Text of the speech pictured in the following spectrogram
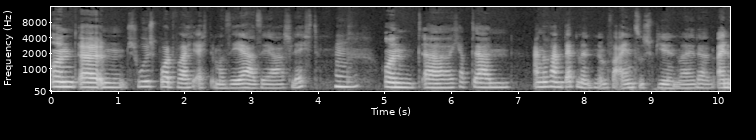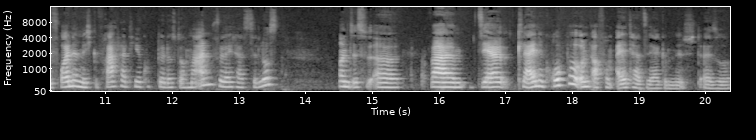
Und äh, im Schulsport war ich echt immer sehr, sehr schlecht. Hm. Und äh, ich habe dann angefangen, Badminton im Verein zu spielen, weil da eine Freundin mich gefragt hat, hier, guck dir das doch mal an, vielleicht hast du Lust. Und es äh, war eine sehr kleine Gruppe und auch vom Alter sehr gemischt. Also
